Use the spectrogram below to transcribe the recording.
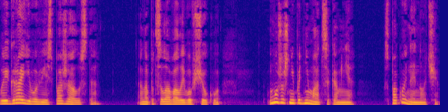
«Поиграй его весь, пожалуйста». Она поцеловала его в щеку. «Можешь не подниматься ко мне. Спокойной ночи».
